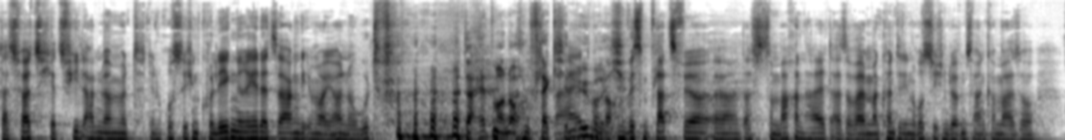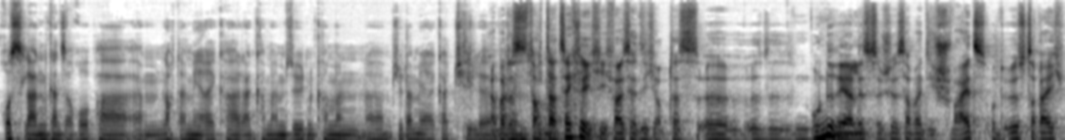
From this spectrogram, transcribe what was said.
Das hört sich jetzt viel an, wenn man mit den russischen Kollegen redet, sagen die immer, ja, na gut. Da hätten wir noch ein Fleckchen da übrig. noch ein bisschen Platz für äh, das zu machen halt. Also, weil man könnte den russischen Löwenzahn kann man also Russland, ganz Europa, ähm, Nordamerika, dann kann man im Süden, kann man äh, Südamerika, Chile. Aber das ist doch tatsächlich, ich weiß jetzt nicht, ob das äh, unrealistisch ist, aber die Schweiz und Österreich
